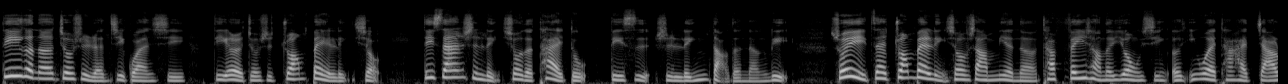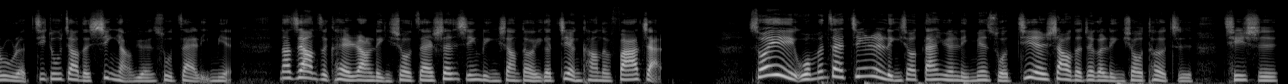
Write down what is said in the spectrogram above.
第一个呢，就是人际关系；第二就是装备领袖；第三是领袖的态度；第四是领导的能力。所以在装备领袖上面呢，他非常的用心，而因为他还加入了基督教的信仰元素在里面，那这样子可以让领袖在身心灵上都有一个健康的发展。所以我们在今日领袖单元里面所介绍的这个领袖特质，其实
